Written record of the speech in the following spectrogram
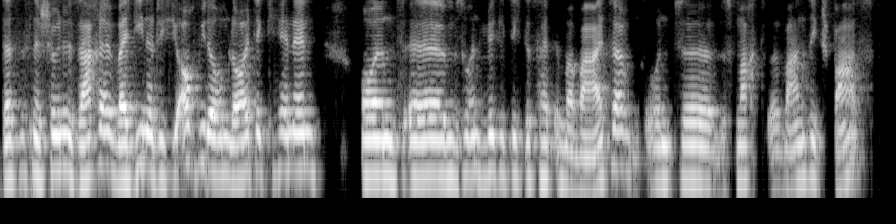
das ist eine schöne Sache, weil die natürlich auch wiederum Leute kennen und ähm, so entwickelt sich das halt immer weiter und es äh, macht wahnsinnig Spaß.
